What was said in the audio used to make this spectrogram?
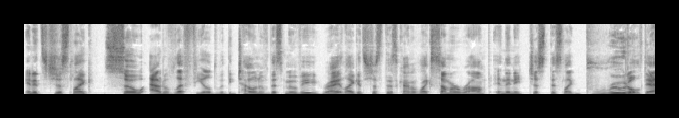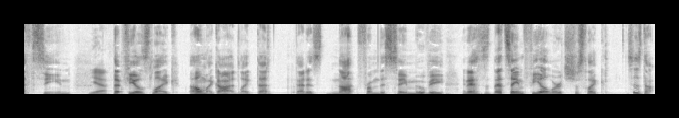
and it's just like so out of left field with the tone of this movie right like it's just this kind of like summer romp and then it just this like brutal death scene Yeah. that feels like oh my god like that that is not from this same movie and it has that same feel where it's just like this is not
